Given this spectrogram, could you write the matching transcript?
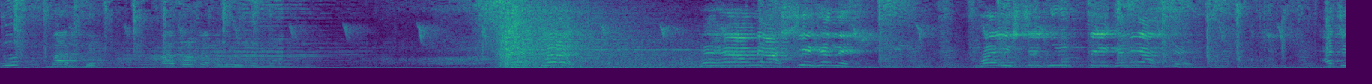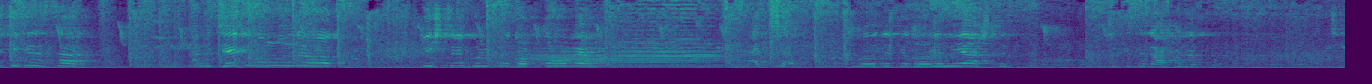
দুধ বাদ দে, পাগল টাগল হ্যাঁ হ্যাঁ আমি আসছি এখানে। ভাই ইস্টার গ্রুপ তো এখানেই আছে। আচ্ছা ঠিক আছে, স্যার। আমি যে কোনো মূল্যে হোক ইস্টার গুরুত্ব ধরতে হবে আমার। আচ্ছা আমি ওদেরকে ধরে নিয়ে আসতে ঠিক আছে, রাখেন আপনি। আচ্ছা,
